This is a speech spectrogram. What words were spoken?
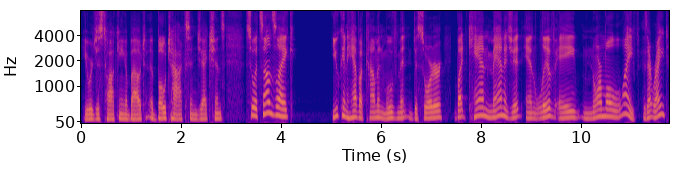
you were just talking about uh, Botox injections. So it sounds like you can have a common movement disorder, but can manage it and live a normal life. Is that right?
